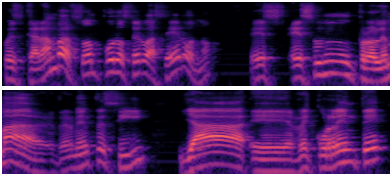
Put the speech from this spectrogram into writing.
pues caramba, son puros 0 a 0, ¿no? es, es un problema realmente sí, ya eh, recurrente.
